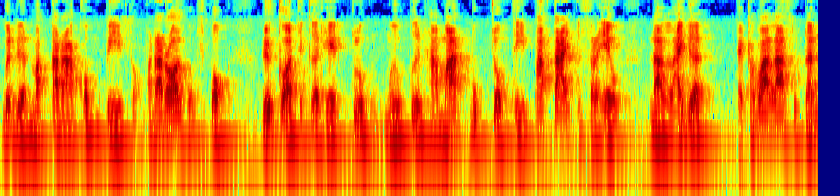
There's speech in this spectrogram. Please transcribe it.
เมื่อเดือนมกราคมปี 2566 หรือก่อนจะเกิดเหตุกลุ่มมือปืนฮามาสบุกโจมตีภาคใต้อิสราเอลนานหลายเดือน แต่ทว่าล่าสุดนั้น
